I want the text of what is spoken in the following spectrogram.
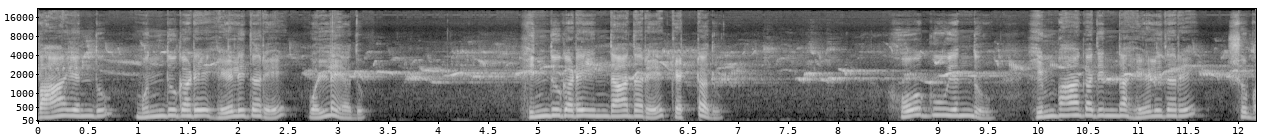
ಬಾ ಎಂದು ಮುಂದುಗಡೆ ಹೇಳಿದರೆ ಒಳ್ಳೆಯದು. ಹಿಂದುಗಡೆಯಿಂದಾದರೆ ಕೆಟ್ಟದು. ಹೋಗು ಎಂದು ಹಿಂಭಾಗದಿಂದ ಹೇಳಿದರೆ ಶುಭ.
